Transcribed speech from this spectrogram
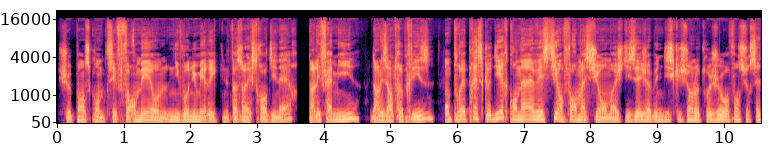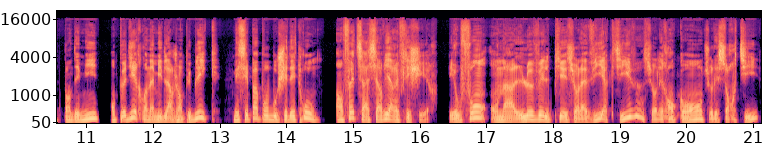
Je pense qu'on s'est formé au niveau numérique d'une façon extraordinaire dans les familles, dans les entreprises. On pourrait presque dire qu'on a investi en formation. Moi, je disais, j'avais une discussion l'autre jour au fond sur cette pandémie. On peut dire qu'on a mis de l'argent public, mais c'est pas pour boucher des trous. En fait, ça a servi à réfléchir. Et au fond, on a levé le pied sur la vie active, sur les rencontres, sur les sorties,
